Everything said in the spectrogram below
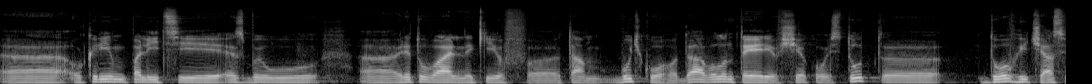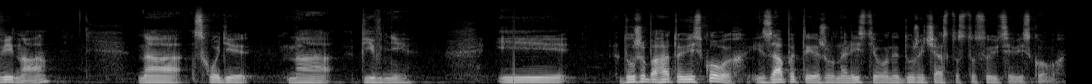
е, окрім поліції, СБУ, е, рятувальників, е, там будь-кого, да, волонтерів, ще когось. Тут е, довгий час війна на сході, на півдні. І дуже багато військових, і запити журналістів вони дуже часто стосуються військових.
